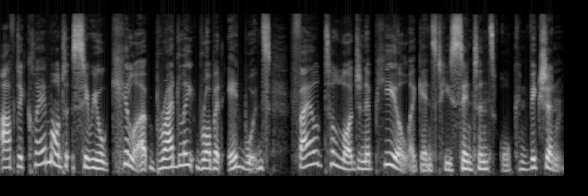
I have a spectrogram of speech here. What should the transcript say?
after Claremont serial killer Bradley Robert Edwards failed to lodge an appeal against his sentence or conviction.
